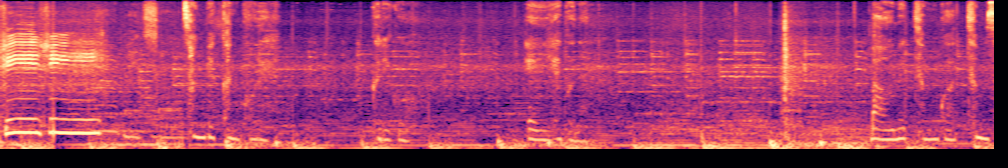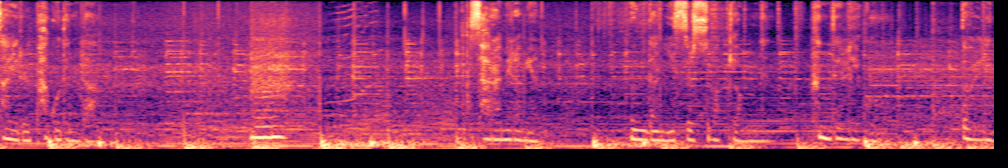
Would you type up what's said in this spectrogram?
GG. 창백한 고래 그리고 에이헤브는 마음의 틈과 틈 사이를 파고든다. 음, 사람이라면 응당이 있을 수밖에 없는 흔들리고 떨리는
